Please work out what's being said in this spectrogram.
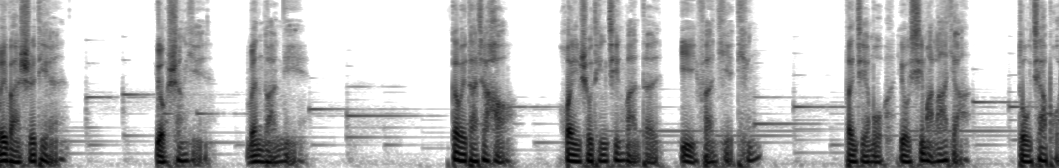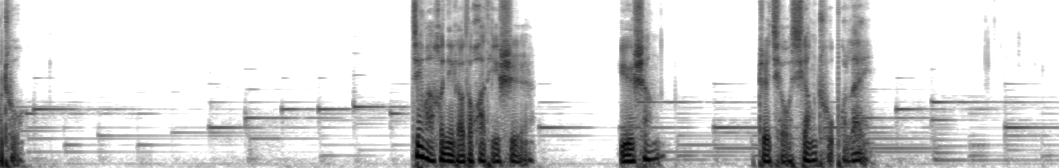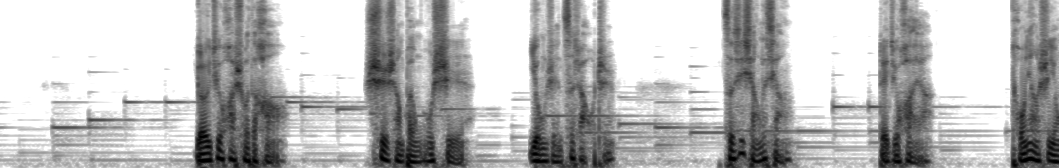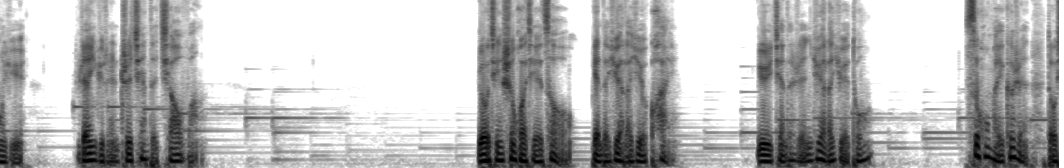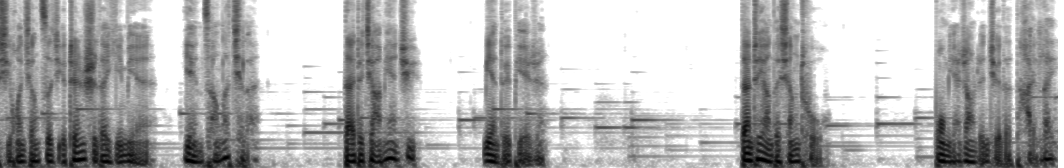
每晚十点，有声音温暖你。各位大家好，欢迎收听今晚的一番夜听。本节目由喜马拉雅独家播出。今晚和你聊的话题是：余生只求相处不累。有一句话说得好：“世上本无事，庸人自扰之。”仔细想了想，这句话呀，同样适用于人与人之间的交往。如今生活节奏变得越来越快，遇见的人越来越多，似乎每个人都喜欢将自己真实的一面隐藏了起来，戴着假面具。面对别人，但这样的相处，不免让人觉得太累。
